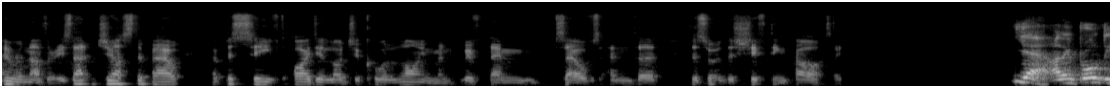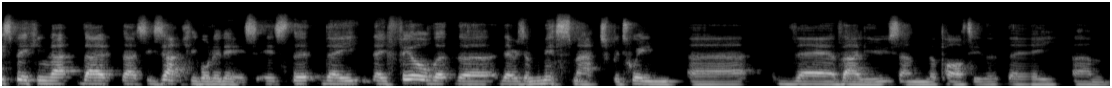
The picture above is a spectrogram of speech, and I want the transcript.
to another? Is that just about a perceived ideological alignment with themselves and the the sort of the shifting party. Yeah, I mean, broadly speaking, that that that's exactly what it is. It's that they they feel that the there is a mismatch between uh, their values and the party that they um,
